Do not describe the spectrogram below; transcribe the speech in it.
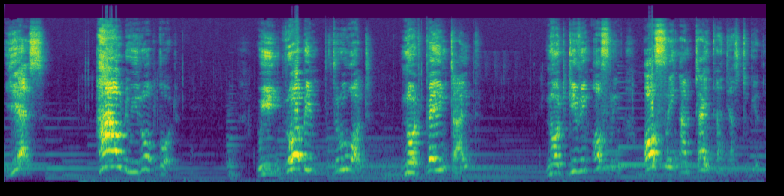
Yes. How do we rob God? We rob him through what? Not paying tithe not giving offering. Offering and tithe are just together.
